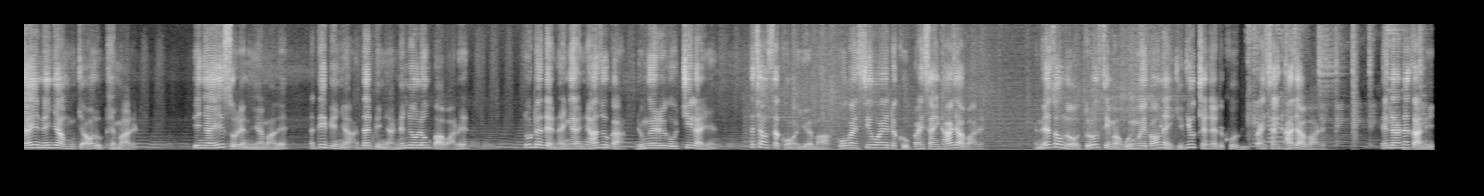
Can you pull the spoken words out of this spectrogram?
ညာရေးနှိမ့်ချမှုကြောင့်လို့ထင်ပါတယ်။ပညာရေးဆိုတဲ့နေရာမှာလည်းအသိပညာအတတ်ပညာနှစ်မျိုးလုံးပါပါတယ်။ တိုးတက်တဲ့နိုင်ငံအများစုကလူငယ်တွေကိုကြည့်လိုက်ရင်16ဆက်ခွန်အရွယ်မှာကိုယ်ပိုင်စီးပွားရေးတစ်ခုပိုင်ဆိုင်ထားကြပါတယ်။အနည်းဆုံးတော့သူတို့စီမှာဝင်ငွေကောင်းတဲ့ YouTube channel တစ်ခုစီပိုင်ဆိုင်ထားကြပါတယ်။အင်တာနက်ကနေ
